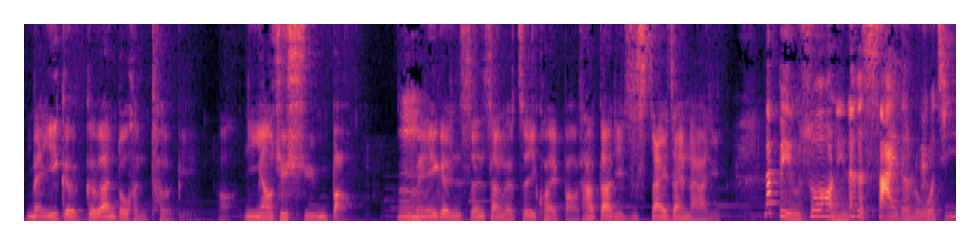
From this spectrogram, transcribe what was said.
每一个个案都很特别啊、哦你要去寻宝，嗯每一个人身上的这一块宝，它到底是塞在哪里？那比如说哦，你那个塞的逻辑，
